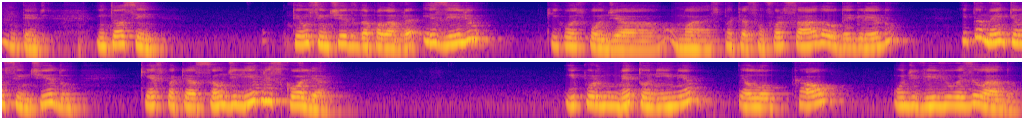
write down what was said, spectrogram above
Entende? Então, assim, tem um sentido da palavra exílio, que corresponde a uma expatriação forçada ou degredo, e também tem um sentido que é a expatriação de livre escolha. E por metonímia, é o local onde vive o exilado,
